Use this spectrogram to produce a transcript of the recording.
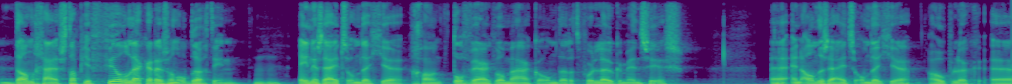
Dan ga, stap je veel lekkerder zo'n opdracht in. Mhm. Enerzijds omdat je gewoon tof werk wil maken, omdat het voor leuke mensen is. Eh, en anderzijds omdat je, hopelijk, eh,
